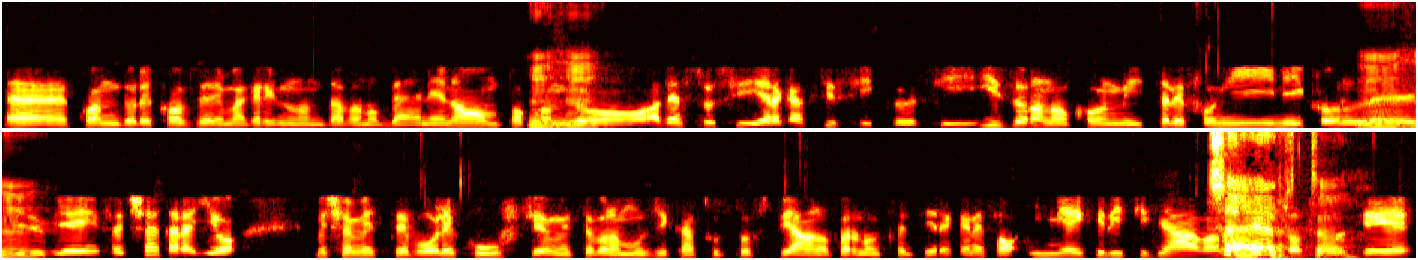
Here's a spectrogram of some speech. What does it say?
eh, quando le cose magari non andavano bene, no? Un po' quando mm-hmm. adesso sì, i ragazzi si, si, isolano con i telefonini, con le mm-hmm. videogames, eccetera. Io invece mettevo le cuffie, mettevo la musica tutto spiano per non sentire, che ne so, i miei che litigavano, certo. piuttosto che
